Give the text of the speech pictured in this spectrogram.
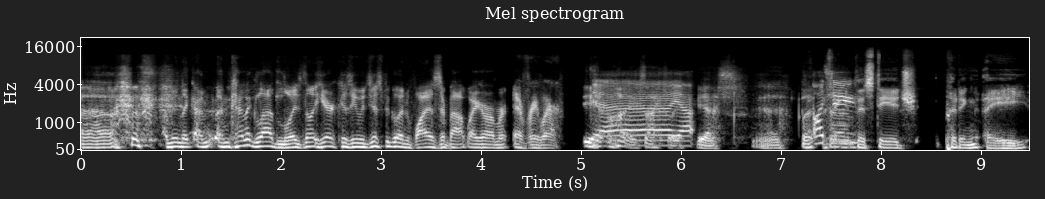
Uh, I mean, like, I'm, I'm kind of glad Lloyd's not here because he would just be going, "Why is there Batwing armor everywhere?" Yeah, Yeah, exactly. yeah. Yes, yeah. But I uh, do- At this stage, putting a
